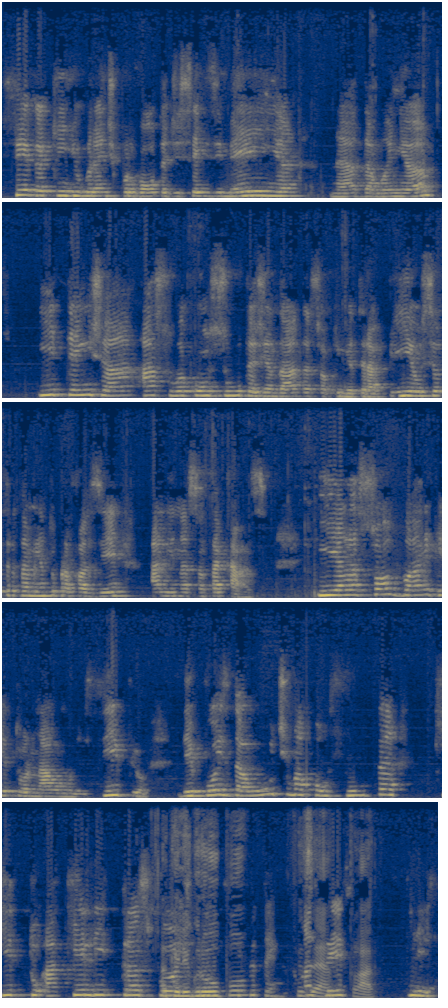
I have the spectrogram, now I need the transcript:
Chega aqui em Rio Grande por volta de seis e meia né, da manhã e tem já a sua consulta agendada, a sua quimioterapia, o seu tratamento para fazer ali na Santa Casa. E ela só vai retornar ao município depois da última consulta que tu- aquele transporte Aquele grupo tem. Então, às Fizer, vezes, claro. isso.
